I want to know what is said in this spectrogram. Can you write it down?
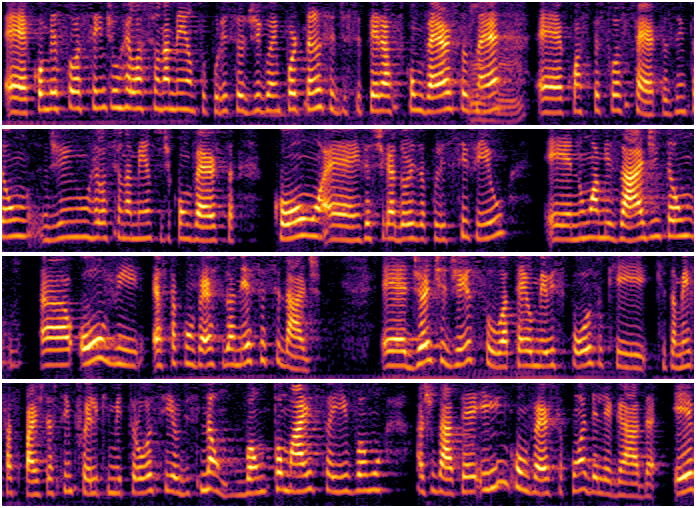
É, começou assim de um relacionamento, por isso eu digo a importância de se ter as conversas né, uhum. né, é, com as pessoas certas. Então, de um relacionamento de conversa com é, investigadores da Polícia Civil, é, numa amizade, então uh, houve esta conversa da necessidade. É, diante disso, até o meu esposo, que, que também faz parte da SIM, foi ele que me trouxe, e eu disse, não, vamos tomar isso aí, vamos ajudar. Até em conversa com a delegada e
